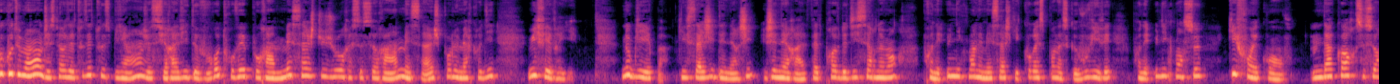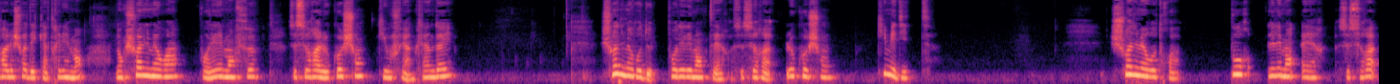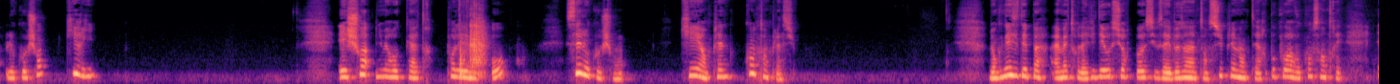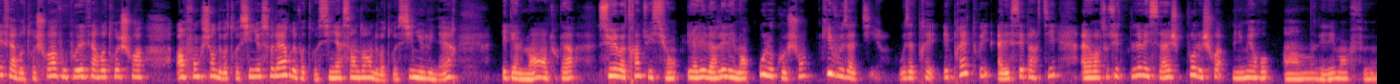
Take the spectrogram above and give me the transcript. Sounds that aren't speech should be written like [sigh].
Coucou tout le monde, j'espère que vous êtes tous et tous bien. Je suis ravie de vous retrouver pour un message du jour et ce sera un message pour le mercredi 8 février. N'oubliez pas qu'il s'agit d'énergie générale. Faites preuve de discernement. Prenez uniquement les messages qui correspondent à ce que vous vivez. Prenez uniquement ceux qui font écho en vous. D'accord Ce sera le choix des quatre éléments. Donc choix numéro 1 pour l'élément feu, ce sera le cochon qui vous fait un clin d'œil. Choix numéro 2 pour l'élémentaire, ce sera le cochon qui médite. Choix numéro 3. Pour l'élément R, ce sera le cochon qui rit. Et choix numéro 4 pour l'élément O, c'est le cochon qui est en pleine contemplation. Donc n'hésitez pas à mettre la vidéo sur pause si vous avez besoin d'un temps supplémentaire pour pouvoir vous concentrer et faire votre choix. Vous pouvez faire votre choix en fonction de votre signe solaire, de votre signe ascendant, de votre signe lunaire. Également, en tout cas, suivez votre intuition et allez vers l'élément ou le cochon qui vous attire. Vous êtes prêts et prêtes? Oui Allez, c'est parti. Allons voir tout de suite le message pour le choix numéro 1, l'élément feu.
